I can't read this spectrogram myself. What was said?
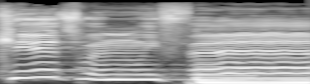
kids when we fell.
